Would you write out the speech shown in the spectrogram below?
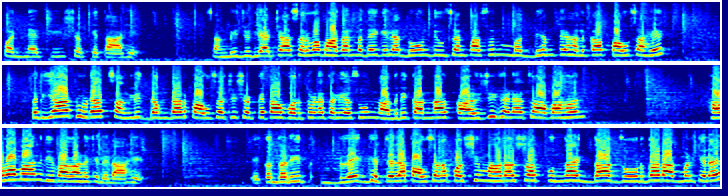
पडण्याची शक्यता आहे. सांगली जिल्ह्याच्या सर्व भागांमध्ये गेल्या दोन दिवसांपासून मध्यम ते हलका पाऊस आहे. तर या आठवड्यात सांगलीत दमदार पावसाची शक्यता वर्तवण्यात आली असून नागरिकांना काळजी घेण्याचं आवाहन हवामान विभागानं केलेलं आहे. एकंदरीत ब्रेक घेतलेल्या पावसानं पश्चिम महाराष्ट्रात पुन्हा एकदा जोरदार आगमन केलंय.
